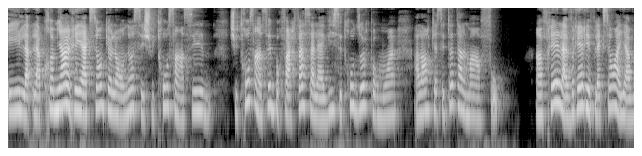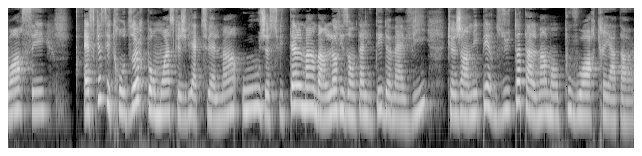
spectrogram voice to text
Et la, la première réaction que l'on a, c'est je suis trop sensible. Je suis trop sensible pour faire face à la vie, c'est trop dur pour moi, alors que c'est totalement faux. En fait, la vraie réflexion à y avoir, c'est est-ce que c'est trop dur pour moi ce que je vis actuellement ou je suis tellement dans l'horizontalité de ma vie que j'en ai perdu totalement mon pouvoir créateur?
